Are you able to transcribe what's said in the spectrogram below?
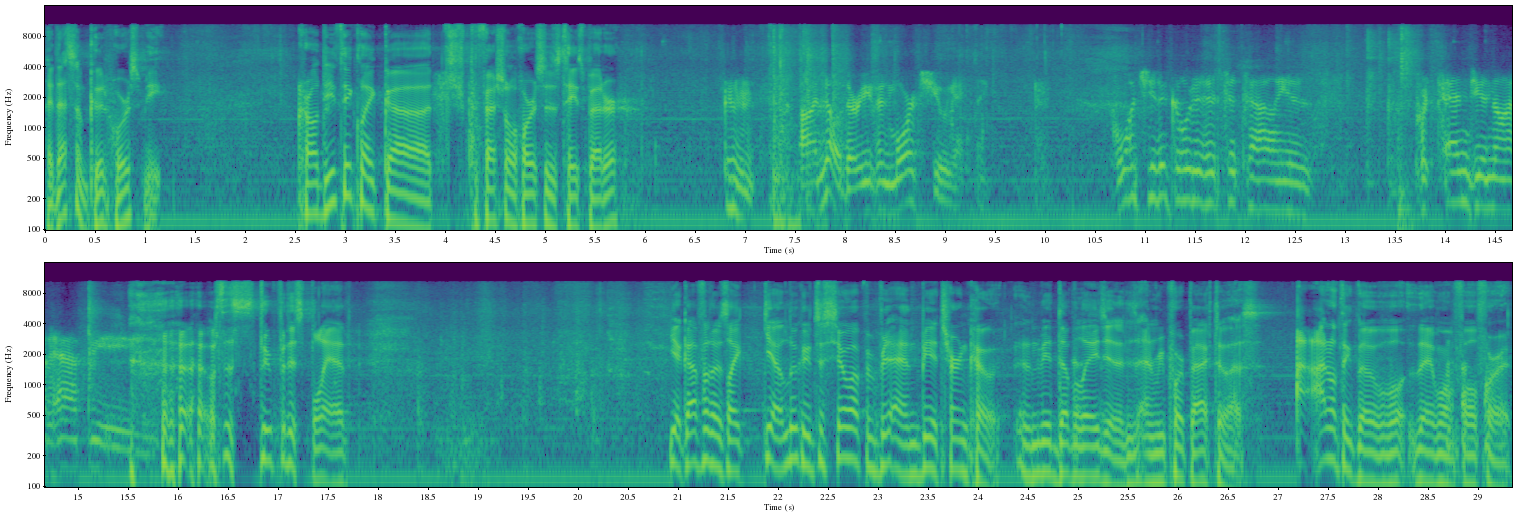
Like that's some good horse meat. Carl, do you think like uh, professional horses taste better? uh, no, they're even more chewy, I think. I want you to go to this Italians. Pretend you're not happy. What's the stupidest plan? Yeah, Godfather's like, yeah, Luca, just show up and be, and be a turncoat and be a double agent and, and report back to us. I, I don't think they they won't fall for it.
